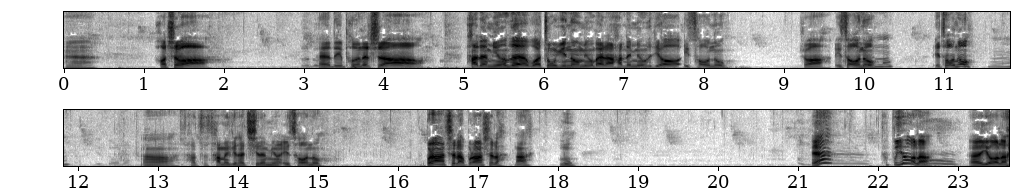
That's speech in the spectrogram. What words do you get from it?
嗯，好吃吧？哎，得捧着吃啊。它的名字我终于弄明白了，它的名字叫 It's all no。是吧？It's all no，It's all no。嗯，嗯，他他们给他起的名 It's all no。不让吃了，不让吃了，拿木。哎，他不要了，呃，要了，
